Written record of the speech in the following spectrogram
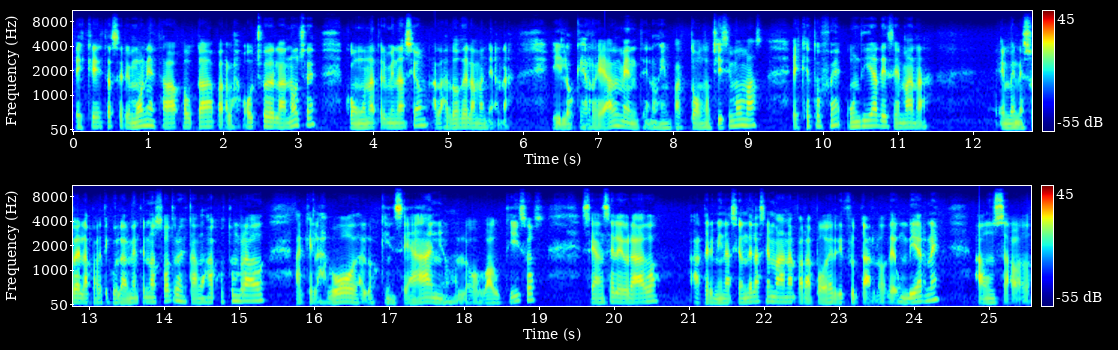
es que esta ceremonia estaba pautada para las 8 de la noche con una terminación a las 2 de la mañana. Y lo que realmente nos impactó muchísimo más es que esto fue un día de semana. En Venezuela, particularmente nosotros, estamos acostumbrados a que las bodas, los 15 años, los bautizos sean celebrados a terminación de la semana para poder disfrutarlo de un viernes a un sábado.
